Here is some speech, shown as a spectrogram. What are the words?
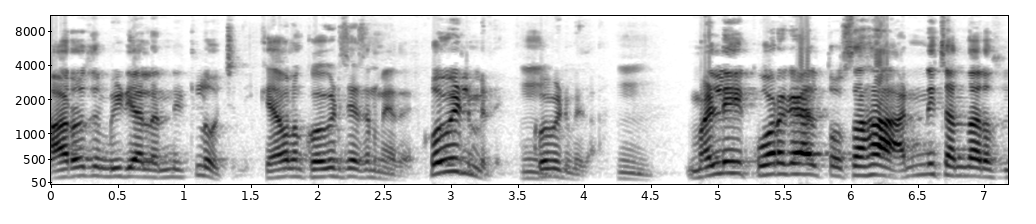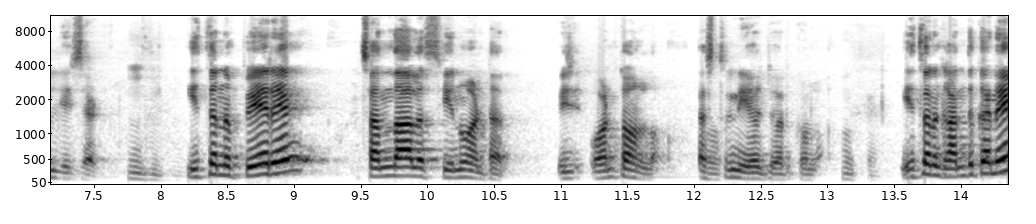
ఆ రోజు మీడియాలన్నింటిలో వచ్చినాయి. కేవలం కోవిడ్ సీజన్ మీదే. కోవిడ్ మీద కోవిడ్ మీద. మళ్ళీ కూరగాయలతో సహా అన్ని చందాలు వసూలు చేశాడు. ఇతని పేరే చందాల సీను అంటారు. వన్ టౌన్లో వెస్ట్ నియోజకవర్గంలో. ఇతనికి అందుకనే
